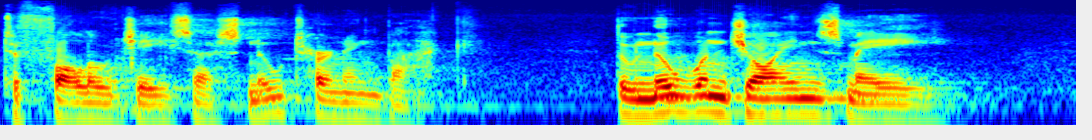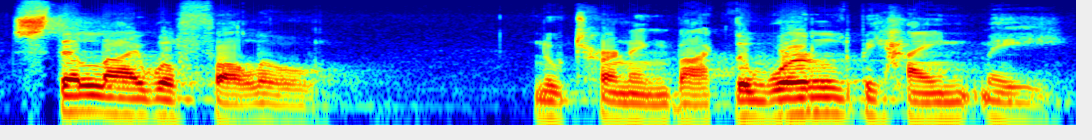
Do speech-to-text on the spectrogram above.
to follow Jesus, no turning back. Though no one joins me, still I will follow, no turning back. The world behind me,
